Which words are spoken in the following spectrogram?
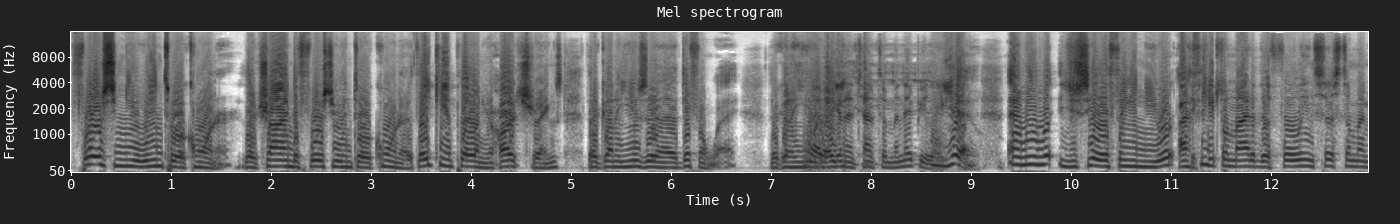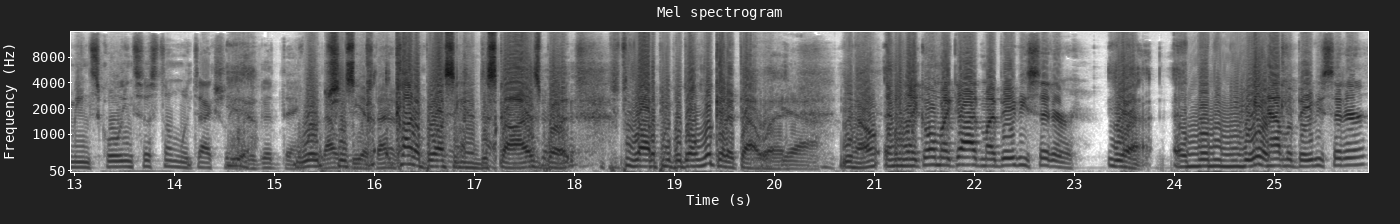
forcing you into a corner. They're trying to force you into a corner. If they can't play on your heartstrings, they're going to use it in a different way. They're going to use. Well, they're going to attempt to manipulate Yeah, you. I mean, you see the thing in New York. I to think keep them out of the fooling system, I mean schooling system, which actually is a good thing. Which that would is be a kind of blessing in disguise, but a lot of people don't look at it that way. Yeah. You know, and They're like, oh my God, my babysitter. Yeah, and then in New York, Have a babysitter?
